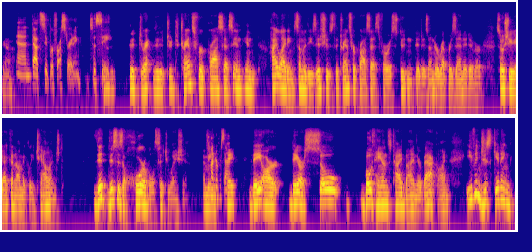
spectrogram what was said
Yeah. And that's super frustrating to see. The, the, the, transfer process in, in highlighting some of these issues, the transfer process for a student that is underrepresented or socioeconomically challenged, th- this is a horrible situation. I mean, 100%. They, they are they are so both hands tied behind their back on even just getting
